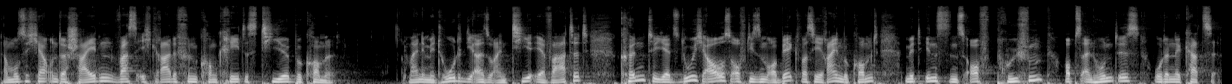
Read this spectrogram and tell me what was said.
da muss ich ja unterscheiden, was ich gerade für ein konkretes Tier bekomme. Meine Methode, die also ein Tier erwartet, könnte jetzt durchaus auf diesem Objekt, was sie reinbekommt, mit Instance of prüfen, ob es ein Hund ist oder eine Katze.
